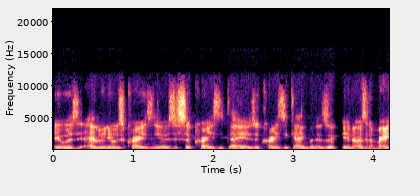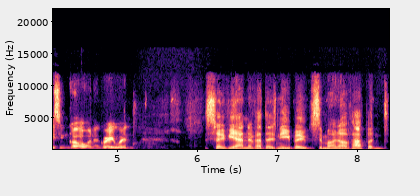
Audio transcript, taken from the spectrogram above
it was. I mean, it was crazy. It was just a crazy day. It was a crazy game, and it was, a, you know, it was an amazing goal and a great win. So if you hadn't have had those new boots, it might not have happened.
